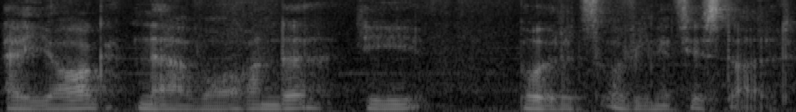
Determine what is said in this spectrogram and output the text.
är jag närvarande i brödets och vinets gestalt.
